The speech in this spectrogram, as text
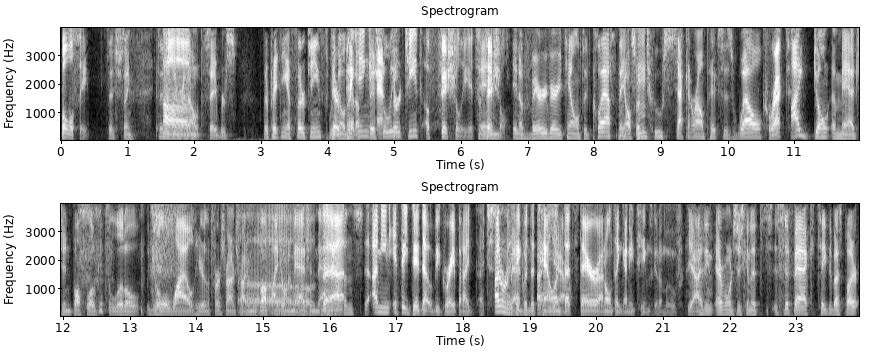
But we'll see. It's interesting. It's interesting right now Um, with the Sabres. They're picking a 13th. We know They're picking that officially. 13th officially. It's official. In, a very, very talented class. They mm-hmm. also have two second round picks as well. Correct. I don't imagine Buffalo gets a little get a little wild here in the first round trying to move up. I don't imagine that, that, happens. I mean, if they did, that would be great. But I, I just I don't I think with the talent yeah. that's there, I don't think any team's going to move. Yeah, I think everyone's just going to sit back, take the best player.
